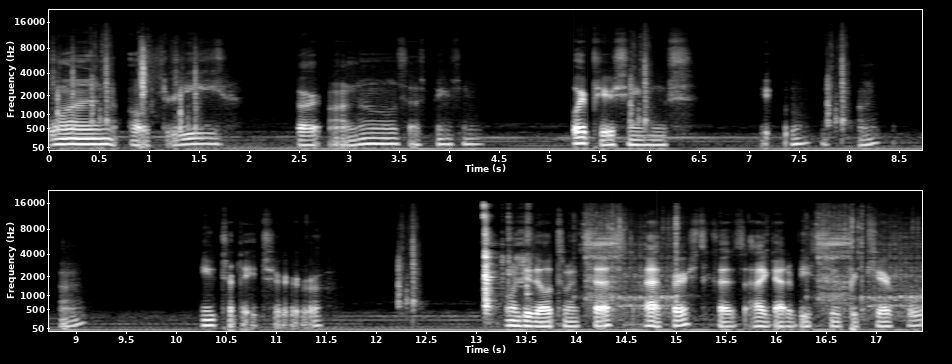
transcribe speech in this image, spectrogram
One, oh three. Start on nose, that's piercing. Four piercings. Two. One. One. Mutilator. I'm gonna do the ultimate test at first because I gotta be super careful.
